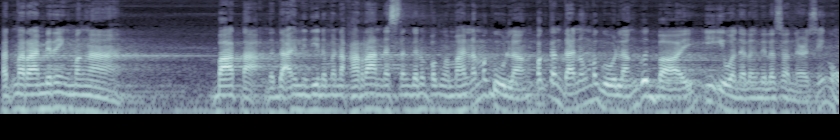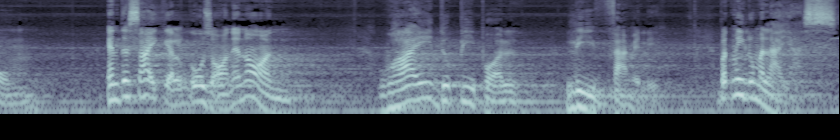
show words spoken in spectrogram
At marami ring mga bata na dahil hindi naman nakaranas ng ganong pagmamahal ng magulang, pagtanda ng magulang, goodbye, iiwan na lang nila sa nursing home. And the cycle goes on and on. Why do people leave family? But may lumalayas?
